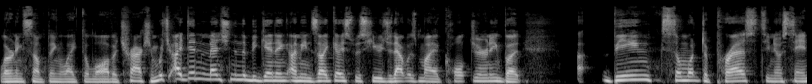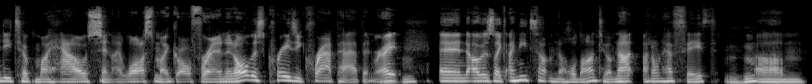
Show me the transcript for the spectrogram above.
learning something like the law of attraction which i didn't mention in the beginning i mean zeitgeist was huge that was my occult journey but being somewhat depressed you know sandy took my house and i lost my girlfriend and all this crazy crap happened right Mm-hmm. and i was like i need something to hold on to i'm not i don't have faith Mm-hmm. um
